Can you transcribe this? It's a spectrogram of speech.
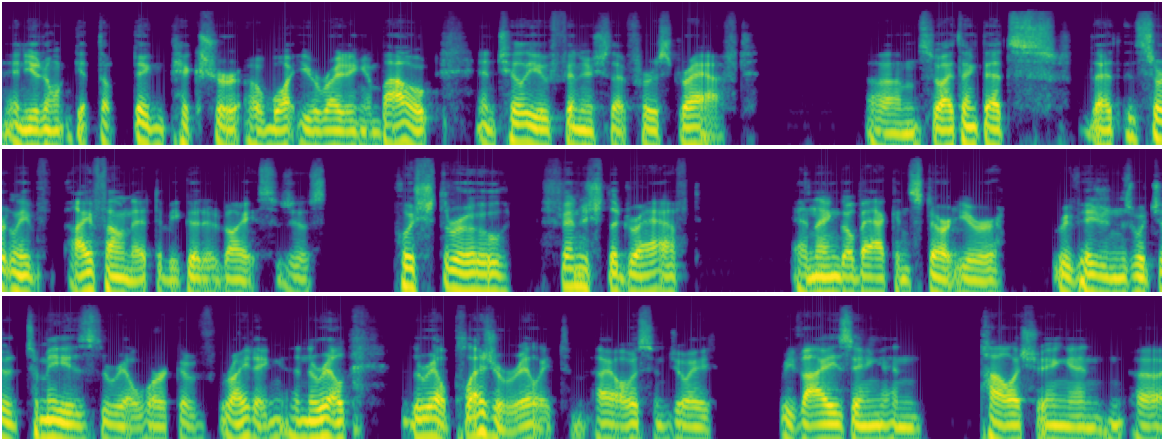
and you don't get the big picture of what you're writing about until you finish that first draft. Um, so I think that's that certainly I found that to be good advice. Just push through, finish the draft, and then go back and start your revisions, which to me is the real work of writing and the real the real pleasure. Really, I always enjoy revising and polishing and uh,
